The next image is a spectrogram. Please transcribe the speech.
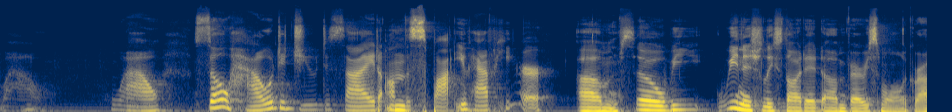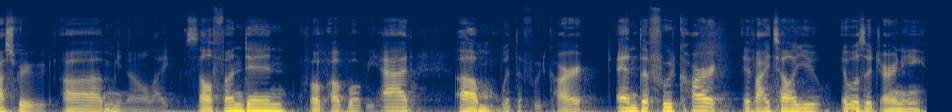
Wow. Wow. So, how did you decide on the spot you have here? Um, so we we initially started um, very small, grassroots. Um, you know, like self funding for of what we had um, with the food cart. And the food cart, if I tell you, it was a journey.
